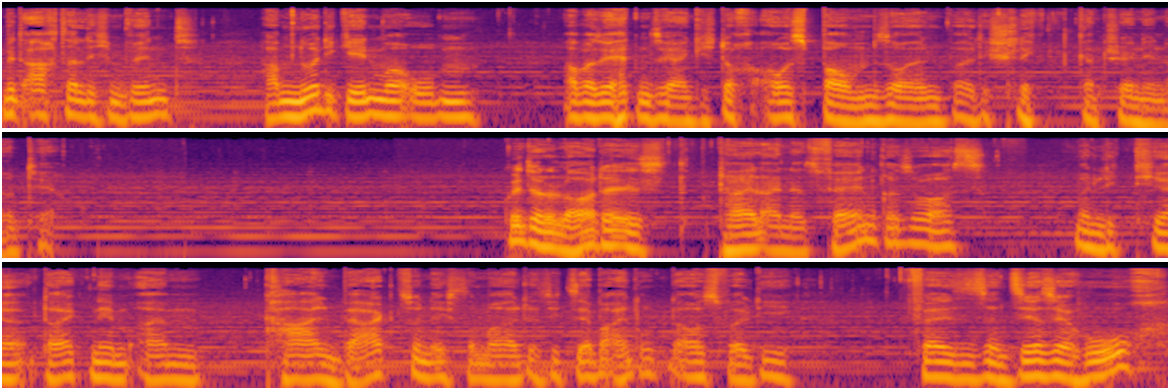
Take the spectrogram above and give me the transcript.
mit achterlichem Wind, haben nur die Genua oben, aber wir hätten sie eigentlich doch ausbauen sollen, weil die schlägt ganz schön hin und her. Quinto de Lorde ist Teil eines Ferienresorts. Man liegt hier direkt neben einem kahlen Berg zunächst einmal. Der sieht sehr beeindruckend aus, weil die Felsen sind sehr, sehr hoch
